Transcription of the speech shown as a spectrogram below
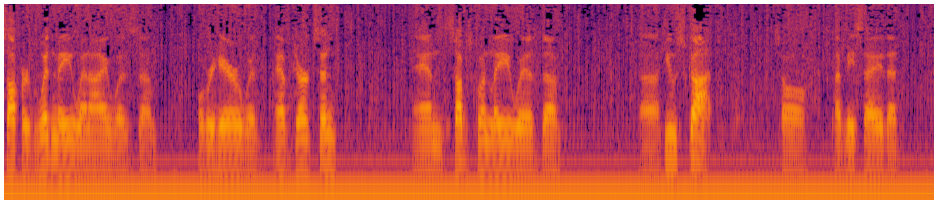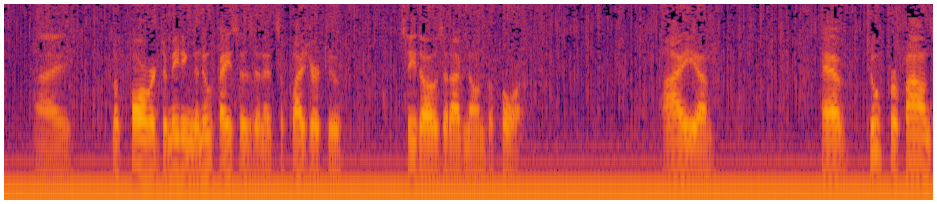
suffered with me when I was uh, over here with Ev Dirksen and subsequently with uh, uh, Hugh Scott. So let me say that I look forward to meeting the new faces, and it's a pleasure to see those that I've known before. I uh, have two profound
